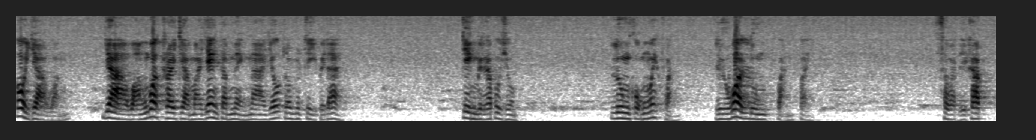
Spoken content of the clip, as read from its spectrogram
ก็อย่าหวัง อย่าหวังว่าใครจะมาแย่งตำแหน่งนายกรัฐมนตรีไปได้ จริงไหมครับผู้ชม ลุงคงไม่ฝัน หรือว่าลุงฝันไป สวัสดีครับ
